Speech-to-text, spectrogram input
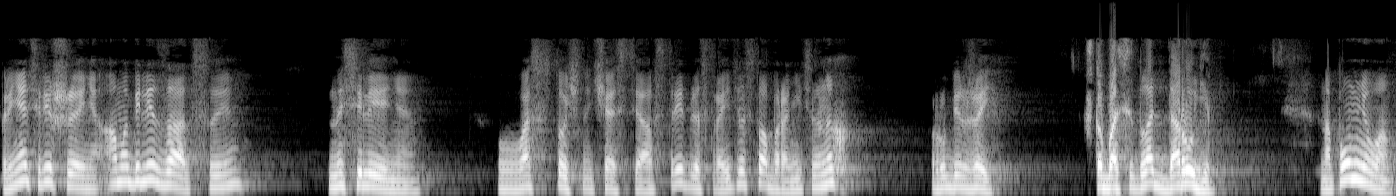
принять решение о мобилизации населения в восточной части Австрии для строительства оборонительных рубежей, чтобы оседлать дороги. Напомню вам,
